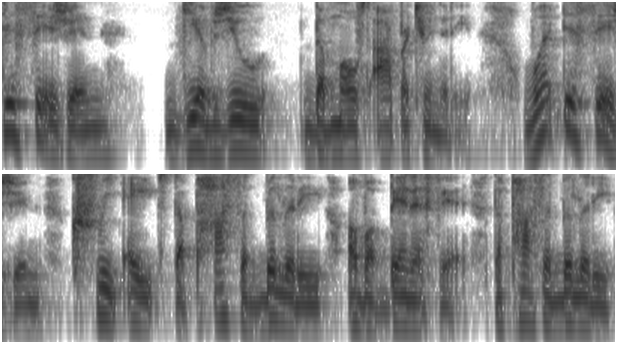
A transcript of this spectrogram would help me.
decision gives you the most opportunity? What decision creates the possibility of a benefit, the possibility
